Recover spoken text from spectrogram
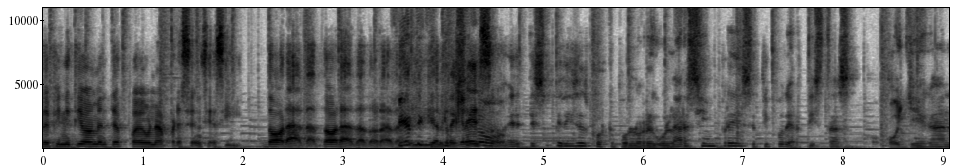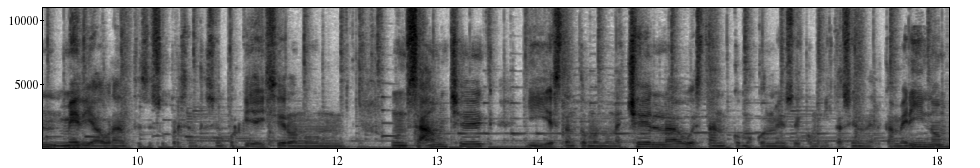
definitivamente fue una presencia así dorada, dorada, dorada Fíjate y que el regreso. chido, eh, Eso que dices, porque por lo regular siempre ese tipo de artistas o, o llegan media hora antes de su presentación porque ya hicieron un, un soundcheck y están tomando una chela o están como con medios de comunicación en el camerino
